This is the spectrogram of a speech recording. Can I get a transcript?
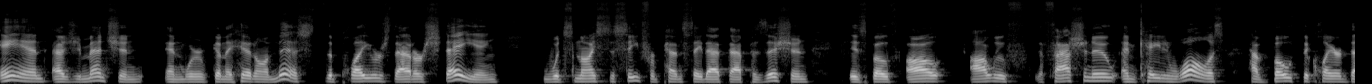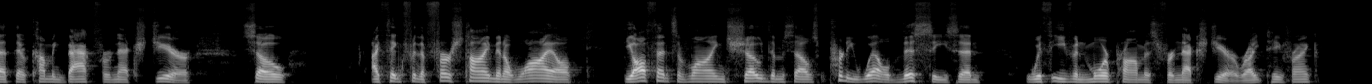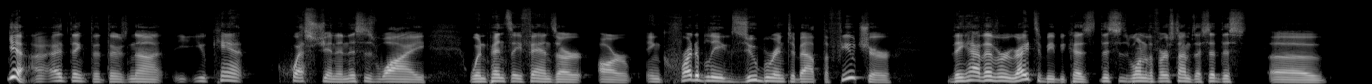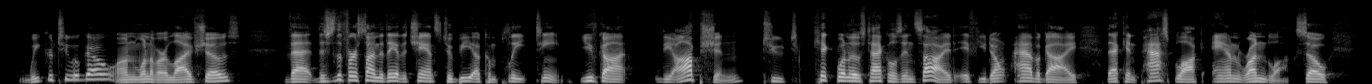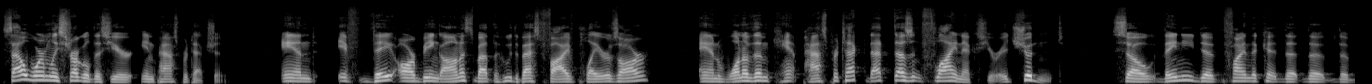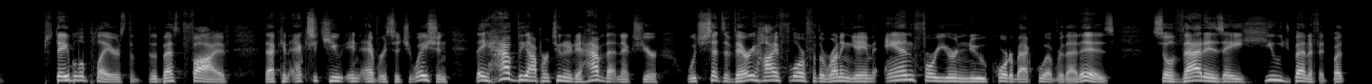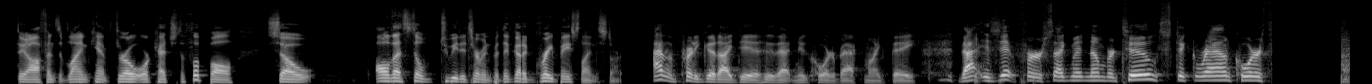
And as you mentioned, and we're going to hit on this, the players that are staying, what's nice to see for Penn State at that position is both Al, Olu Fashanu and Caden Wallace have both declared that they're coming back for next year. So I think for the first time in a while, the offensive line showed themselves pretty well this season with even more promise for next year, right, T. Frank? Yeah, I think that there's not, you can't question, and this is why when Penn State fans are are incredibly exuberant about the future, they have every right to be because this is one of the first times I said this a uh, week or two ago on one of our live shows that this is the first time that they have the chance to be a complete team. You've got the option to t- kick one of those tackles inside if you don't have a guy that can pass block and run block. So Sal Wormley struggled this year in pass protection. And if they are being honest about the, who the best five players are, and one of them can't pass protect, that doesn't fly next year. It shouldn't. So they need to find the the the, the stable of players, the, the best five that can execute in every situation. They have the opportunity to have that next year, which sets a very high floor for the running game and for your new quarterback, whoever that is. So that is a huge benefit. But the offensive line can't throw or catch the football. So all that's still to be determined, but they've got a great baseline to start. I have a pretty good idea who that new quarterback might be. That is it for segment number two. Stick around, quarter. Th-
